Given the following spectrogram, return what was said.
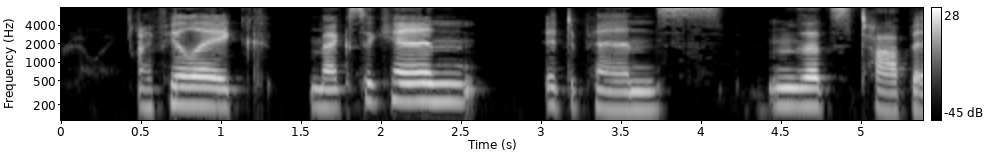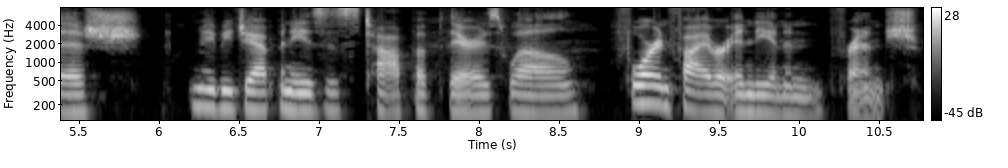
Really? I feel like Mexican, it depends. Mm, That's top-ish. Maybe Japanese is top up there as well. Four and five are Indian and French.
